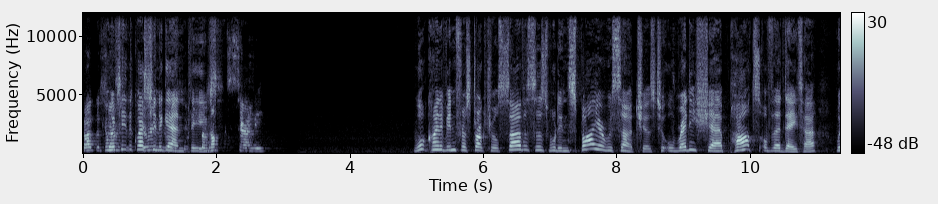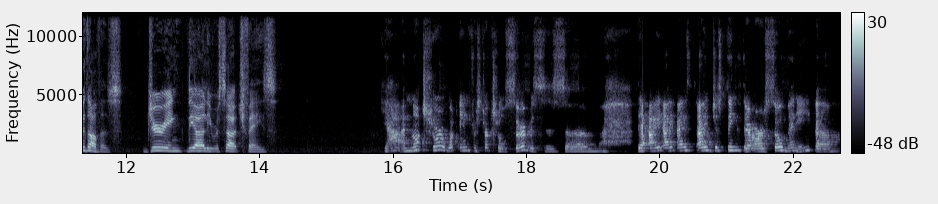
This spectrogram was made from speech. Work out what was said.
about the Can we see the question again, research. So please? not necessarily. What kind of infrastructural services would inspire researchers to already share parts of their data with others during the early research phase? Yeah, I'm not sure what infrastructural services. Um, I, I, I, I just think there are so many. Um,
